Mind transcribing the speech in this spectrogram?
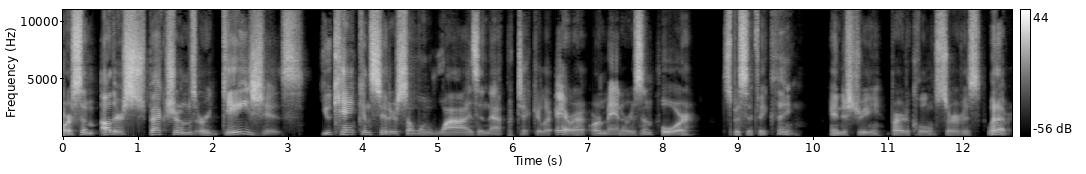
or some other spectrums or gauges, you can't consider someone wise in that particular era or mannerism or specific thing industry, vertical, service, whatever.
